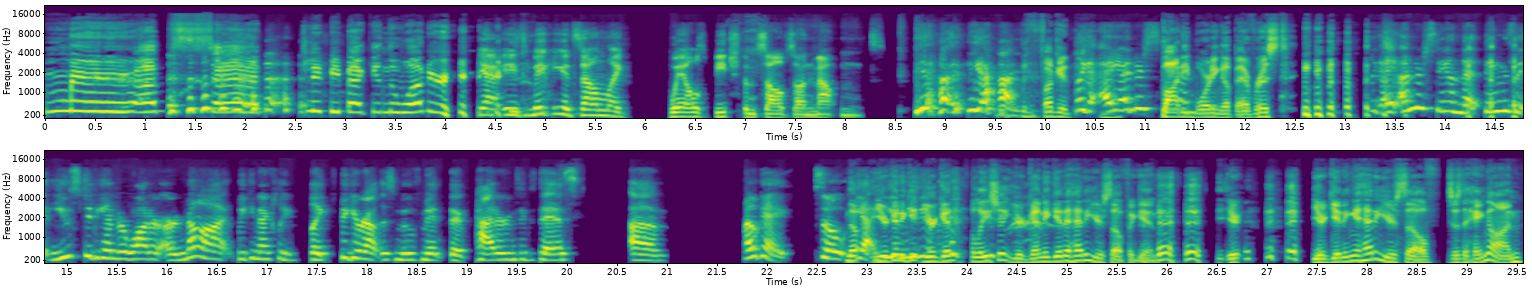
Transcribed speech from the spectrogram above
"Meh, I'm sad. Let me back in the water. Yeah, he's making it sound like whales beach themselves on mountains. yeah, yeah. fucking Like I understand bodyboarding up Everest. like I understand that things that used to be underwater are not. We can actually like figure out this movement. The patterns exist. Um. Okay, so No, yeah, you're gonna get you're immediately- gonna Felicia, you're gonna get ahead of yourself again. You're you're getting ahead of yourself. Just hang on.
